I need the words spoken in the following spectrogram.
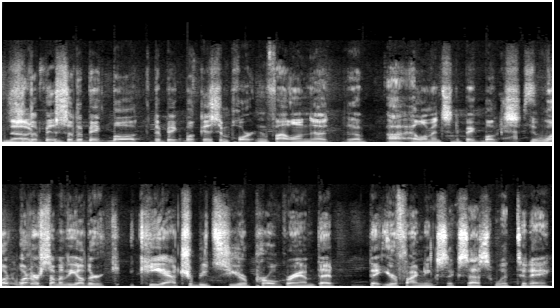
No, so, the, bi- so the big book, the big book is important. Following the the uh, elements of the big books. What what are some of the other key attributes to your program that that you're finding success with today?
